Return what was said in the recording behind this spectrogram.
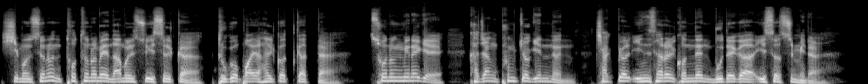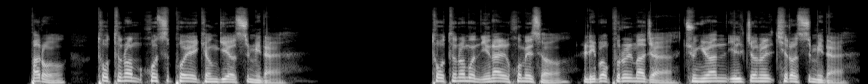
시몬스는 토트넘에 남을 수 있을까 두고 봐야 할 것 같다. 손흥민에게 가장 품격 있는 작별 인사를 건넨 무대가 있었습니다. 바로 토트넘 호스퍼의 경기였습니다. 토트넘은 이날 홈에서 리버풀을 맞아 중요한 일전을 치렀습니다.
